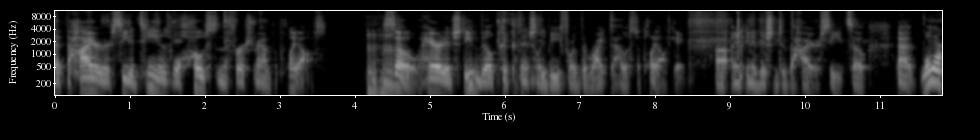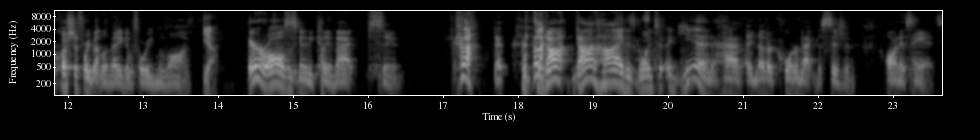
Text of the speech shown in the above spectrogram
that the higher seeded teams will host in the first round of the playoffs. Mhm. So Heritage Stephenville could potentially be for the right to host a playoff game, uh, in, in addition to the higher seed. So, uh, one more question for you about La Vega before we move on. Yeah. Era Rawls is going to be coming back soon. Ha! That so Don Don Hyde is going to again have another quarterback decision on his hands.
